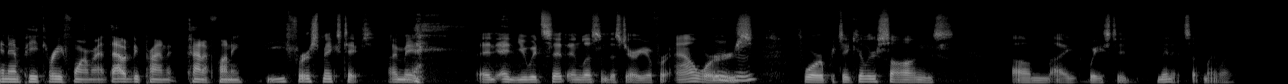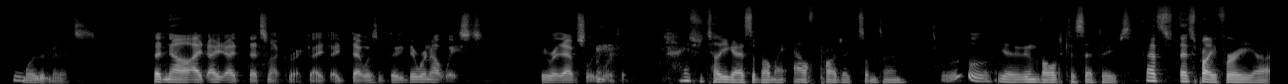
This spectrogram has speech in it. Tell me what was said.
in MP3 format, that would be kind of kind of funny. the first mixtapes I made, and and you would sit and listen to stereo for hours Mm-hmm. for particular songs. Um, I wasted minutes of my life, Mm-hmm. more than minutes. That no, I, I, I that's not correct. I, I that wasn't. They, they were not wastes. They were absolutely worth it. I should tell you guys about my Alf project sometime. Ooh. Yeah, it involved cassette tapes. That's that's probably for a uh,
